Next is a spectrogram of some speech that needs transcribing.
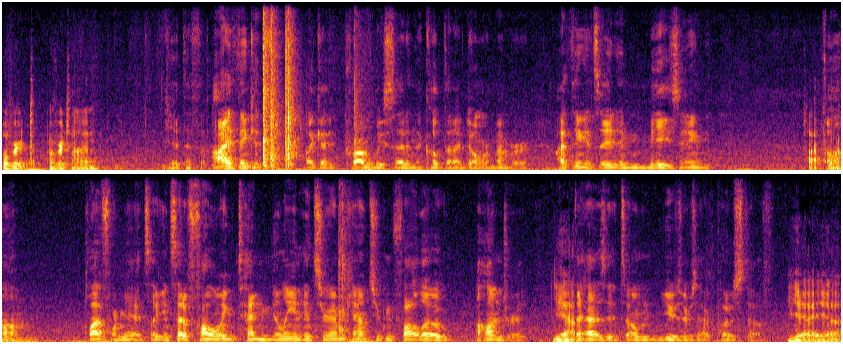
over over time. Yeah, definitely. I think it's like I probably said in the clip that I don't remember. I think it's an amazing Platform. um, platform. Yeah, it's like instead of following 10 million Instagram accounts, you can follow 100 yeah. that has its own users that post stuff. Yeah, yeah.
